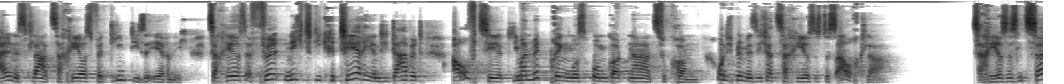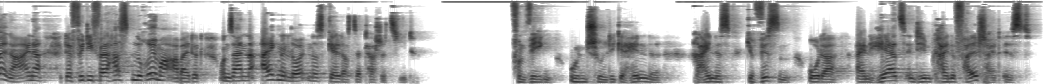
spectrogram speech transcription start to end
Allen ist klar, Zachäus verdient diese Ehre nicht. Zachäus erfüllt nicht die Kriterien, die David aufzählt, die man mitbringen muss, um Gott nahe zu kommen. Und ich bin mir sicher, Zachäus ist es auch klar. Zachäus ist ein Zöllner, einer, der für die verhassten Römer arbeitet und seinen eigenen Leuten das Geld aus der Tasche zieht. Von wegen unschuldige Hände, reines Gewissen oder ein Herz, in dem keine Falschheit ist.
